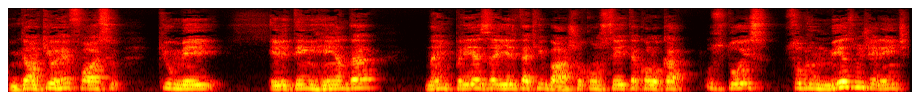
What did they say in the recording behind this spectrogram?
Então aqui eu reforço que o MEI ele tem renda na empresa e ele está aqui embaixo. O conceito é colocar os dois sobre um mesmo gerente,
